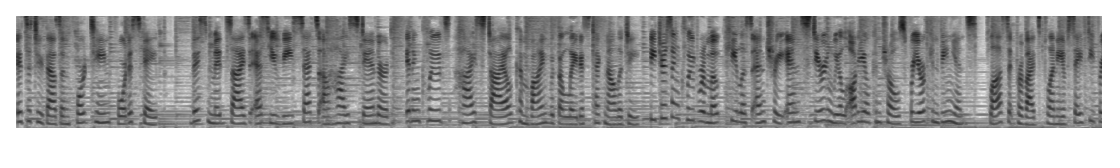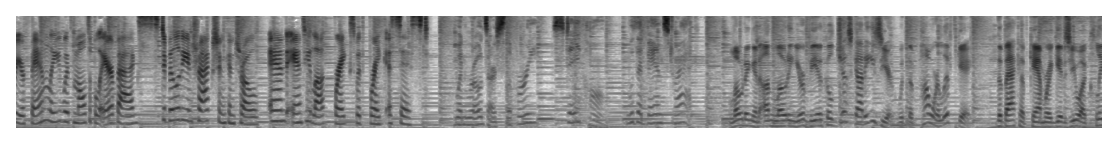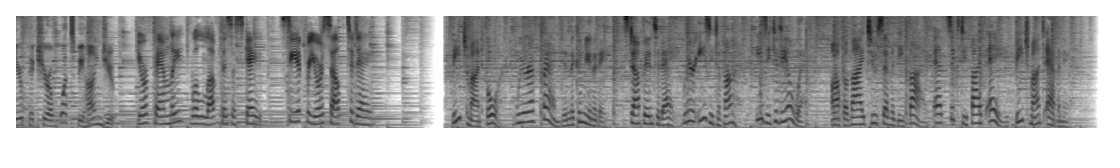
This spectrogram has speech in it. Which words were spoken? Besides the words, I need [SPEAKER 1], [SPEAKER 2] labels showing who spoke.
[SPEAKER 1] It's a 2014 Ford Escape. This midsize SUV sets a high standard. It includes high style combined with the latest technology. Features include remote keyless entry and steering wheel audio controls for your convenience. Plus, it provides plenty of safety for your family with multiple airbags, stability and traction control, and anti-lock brakes with brake assist.
[SPEAKER 2] When roads are slippery, stay calm with AdvanceTrac.
[SPEAKER 3] Loading and unloading your vehicle just got easier with the power liftgate. The backup camera gives you a clear picture of what's behind you.
[SPEAKER 1] Your family will love this escape. See it for yourself today.
[SPEAKER 4] Beechmont Ford, we're a friend in the community. Stop in today. We're easy to find, easy to deal with. Off of I 275 at 65A Beechmont Avenue.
